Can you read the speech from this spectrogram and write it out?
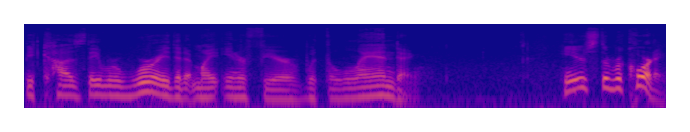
because they were worried that it might interfere with the landing. Here's the recording.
